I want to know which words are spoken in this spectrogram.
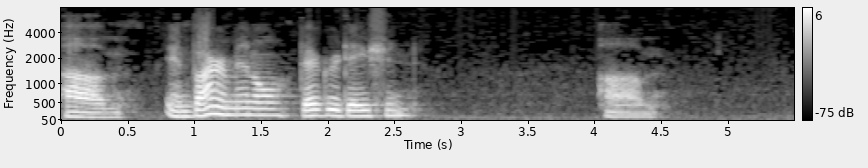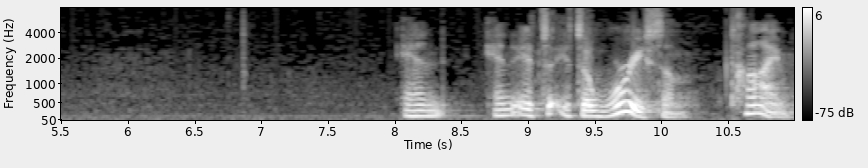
um, environmental degradation. Um, and and it's it's a worrisome time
